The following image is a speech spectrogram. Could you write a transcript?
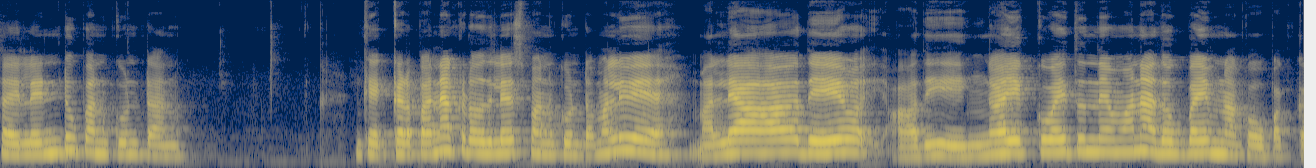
సైలెంట్ పనుకుంటాను. ఇంకెక్కడ పని అక్కడ వదిలేసి పనుకుంటా. మళ్ళీ మళ్ళీ అదే అది ఇంకా ఎక్కువైతుందేమో అని అదొక భయం నాకు ఒక పక్క.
